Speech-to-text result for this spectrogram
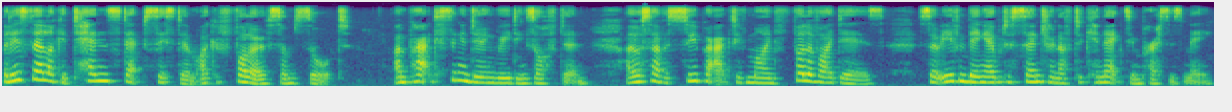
But is there like a 10 step system I could follow of some sort? I'm practicing and doing readings often. I also have a super active mind full of ideas, so even being able to center enough to connect impresses me.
